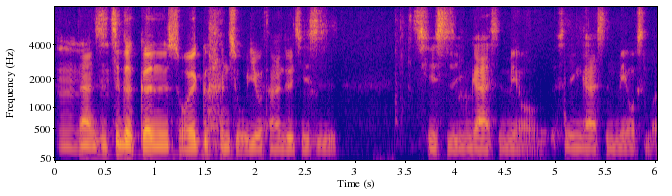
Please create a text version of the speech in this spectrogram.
嗯，但是这个跟所谓个人主义或团队其实其实应该是没有是应该是没有什么。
